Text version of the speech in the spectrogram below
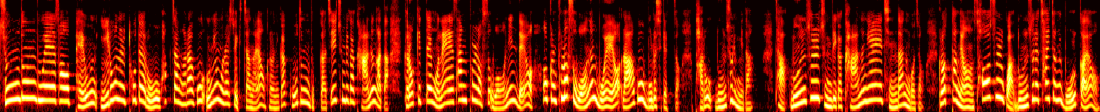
중등부에서 배운 이론을 토대로 확장을 하고 응용을 할 수 있잖아요. 그러니까 고등부까지 준비가 가능하다. 그렇기 때문에 3 플러스 1인데요. 어, 그럼 플러스 1은 뭐예요? 라고 물으시겠죠. 바로 논술입니다. 자, 논술 준비가 가능해진다는 거죠. 그렇다면 서술과 논술의 차이점이 뭘까요?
